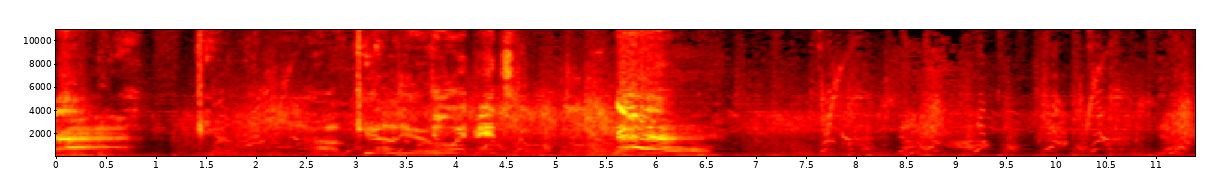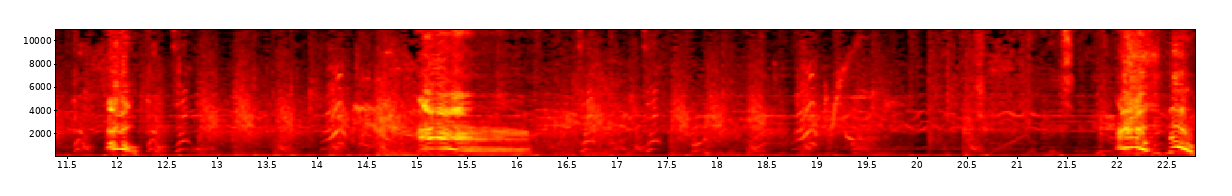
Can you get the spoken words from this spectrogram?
Ah. Ah. I'll kill you! Do it, bitch. Ah. Oh. Ah. Oh no!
